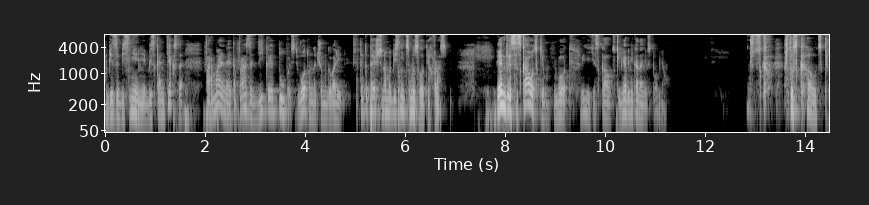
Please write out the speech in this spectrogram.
без объяснения, без контекста, формально эта фраза дикая тупость. Вот он о чем говорит. А ты пытаешься нам объяснить смысл этих фраз. Энгельс и Скаутским, вот, видите, Скаутским, я бы никогда не вспомнил. Что, что Скаутским?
